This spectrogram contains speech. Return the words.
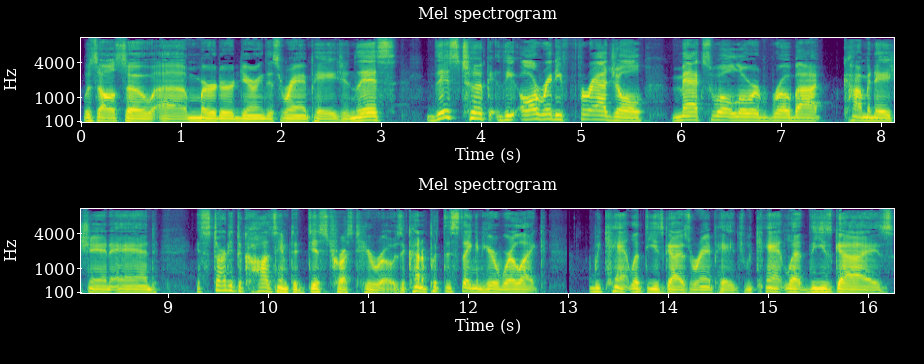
was also uh, murdered during this rampage, and this this took the already fragile Maxwell Lord robot combination and it started to cause him to distrust heroes. It kind of put this thing in here where like we can't let these guys rampage. We can't let these guys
